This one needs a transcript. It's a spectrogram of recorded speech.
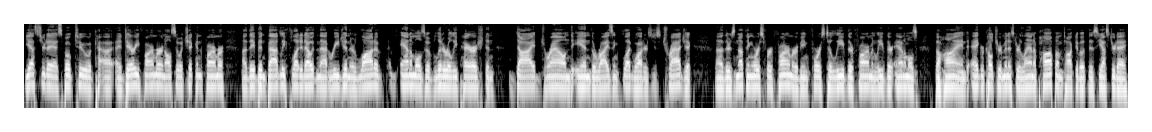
yesterday. I spoke to a, a dairy farmer and also a chicken farmer. Uh, they've been badly flooded out in that region. There are a lot of animals who have literally perished and died, drowned in the rising floodwaters. Just tragic. Uh, there's nothing worse for a farmer being forced to leave their farm and leave their animals behind. Agriculture Minister Lana Popham talked about this yesterday.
